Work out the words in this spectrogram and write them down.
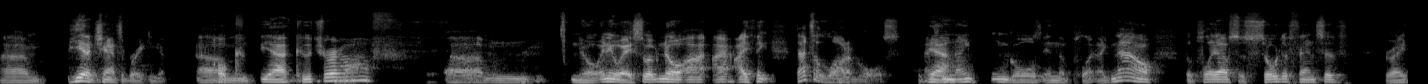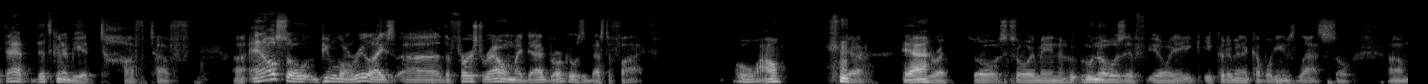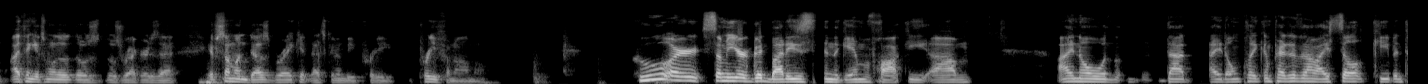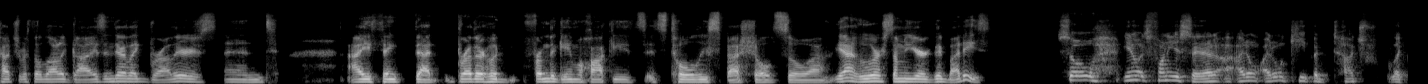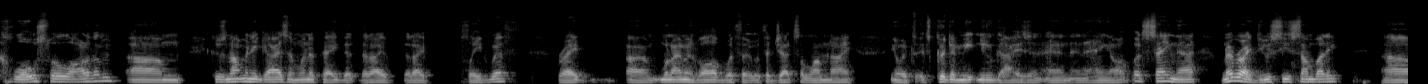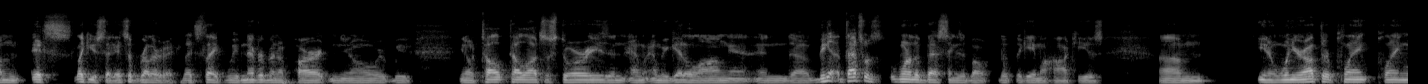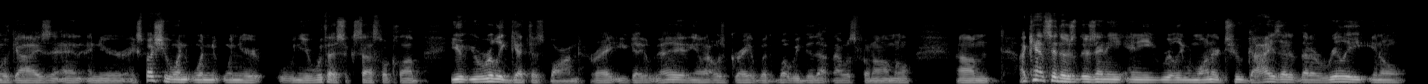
um, he had a chance of breaking it. Oh, um, oh, yeah, Kucherov. Um, no, anyway, so no, I, I, I think that's a lot of goals. That's yeah, 19 goals in the play. Like now, the playoffs is so defensive, right? That that's going to be a tough, tough. Uh, and also, people don't realize uh, the first round when my dad broke it was the best of five. Oh wow! yeah, yeah. Right. So, so I mean, who, who knows if you know he, he could have been a couple games less. So, um, I think it's one of those those records that if someone does break it, that's going to be pretty pretty phenomenal. Who are some of your good buddies in the game of hockey? Um, I know that I don't play competitive now. I still keep in touch with a lot of guys, and they're like brothers. And I think that brotherhood from the game of hockey, it's, it's totally special. So, uh, yeah, who are some of your good buddies? So you know, it's funny to say that. I, I don't I don't keep in touch like close with a lot of them um, because there's not many guys in Winnipeg that that I that I played with. Right um, when I'm involved with the, with the Jets alumni, you know, it's, it's good to meet new guys and, and and hang out. But saying that, whenever I do see somebody, um, it's like you said, it's a brotherhood. It's like we've never been apart, and you know, we've you know tell tell lots of stories and and, and we get along and and uh, that's what's one of the best things about the, the game of hockey is um, you know when you're out there playing playing with guys and and you're especially when when when you're when you're with a successful club you you really get this bond right you get hey you know that was great but what we did that that was phenomenal um i can't say there's there's any any really one or two guys that, that are really you know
